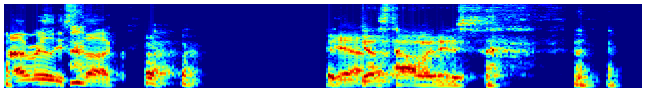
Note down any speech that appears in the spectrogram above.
that really sucks. it's yeah. just how it is.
